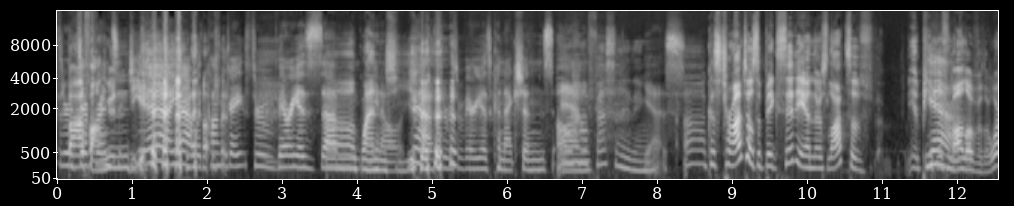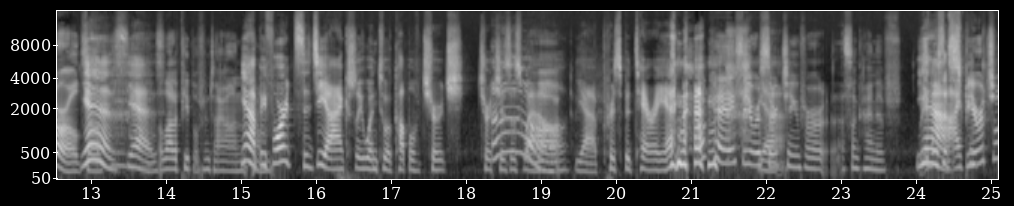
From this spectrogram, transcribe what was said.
through different. Fang Yun Ji. Yeah, yeah, would congregate through various. Um, Oh, you know, yeah, through various connections. Oh, and how fascinating. Yes. Because Toronto's a big city and there's lots of you know, people from all over the world. so Yes, yes. A lot of people from Taiwan. Yeah, come. before Tzu I actually went to a couple of church churches as well. Yeah, Presbyterian. Okay, so you were Yeah. searching for some kind of. Yeah, Was it think- spiritual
